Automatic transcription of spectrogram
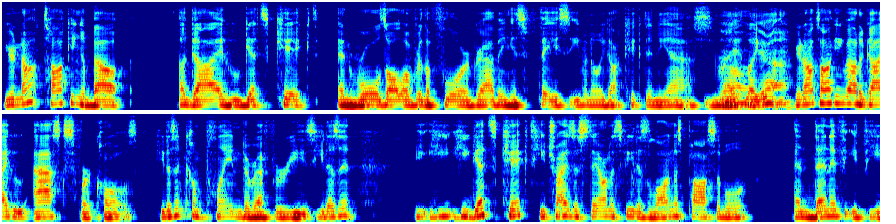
You're not talking about a guy who gets kicked and rolls all over the floor grabbing his face even though he got kicked in the ass, right? No, like yeah you're not talking about a guy who asks for calls. He doesn't complain to referees. He doesn't he, he, he gets kicked, he tries to stay on his feet as long as possible, and then if if he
